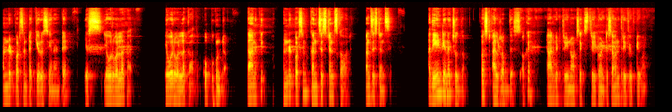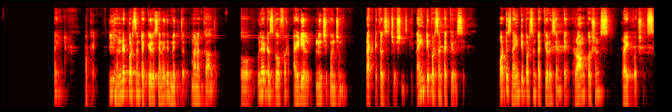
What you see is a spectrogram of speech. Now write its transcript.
హండ్రెడ్ పర్సెంట్ అక్యూరసీ అని అంటే ఎస్ ఎవరి వల్ల కాదు. ఎవరి వల్ల కాదు. ఒప్పుకుంటా. దానికి హండ్రెడ్ పర్సెంట్ కన్సిస్టెన్స్ కావాలి. కన్సిస్టెన్సీ అది ఏంటి అనేది చూద్దాం. First I rub this okay target three nought six three twenty seven three fifty one right okay ఈ హండ్రెడ్ పర్సెంట్ అక్యూరసీ అనేది మిత్ మనకు కాదు. So let's go for ideal నుంచి కొంచెం ప్రాక్టికల్ సిచ్యువేషన్స్కి ninety percent accuracy what is ninety percent accuracy అంటే wrong questions right questions.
